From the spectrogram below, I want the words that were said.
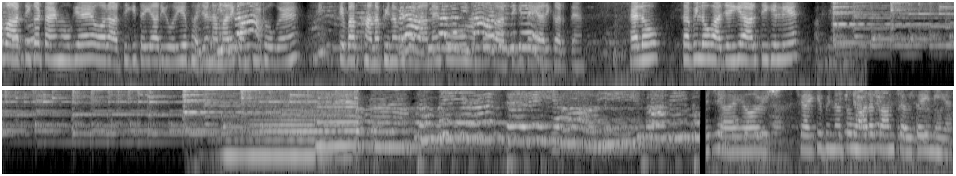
अब आरती का टाइम हो गया है और आरती की तैयारी हो रही है भजन हमारे कंप्लीट हो गए हैं। उसके बाद खाना पीना भी बनाना है तो हम लोग आरती की तैयारी करते हैं। हेलो सभी लोग आ जाइए आरती के लिए। चाय और चाय के बिना तो हमारा काम चलता ही नहीं है।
